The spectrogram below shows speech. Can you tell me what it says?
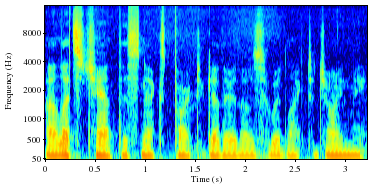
uh, let's chant this next part together. Those who would like to join me.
